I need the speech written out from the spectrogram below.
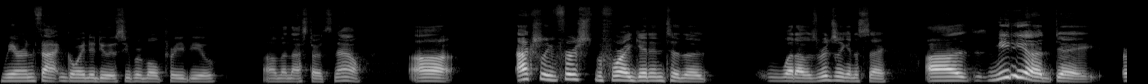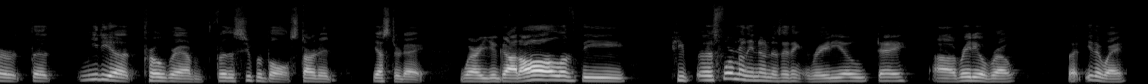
We are in fact going to do a Super Bowl preview, um, and that starts now. Uh, actually, first before I get into the what I was originally going to say, uh, media day or the media program for the Super Bowl started yesterday, where you got all of the people. It was formerly known as I think Radio Day, uh, Radio Row, but either way,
